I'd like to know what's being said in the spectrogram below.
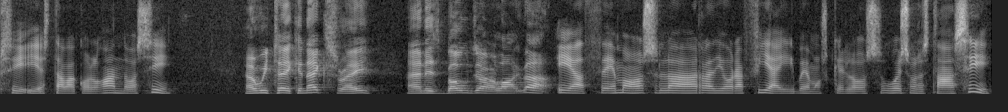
Sí, y estaba colgando así. And we take an x ray and his bones are like that. Y hacemos la radiografía y vemos que los huesos están así.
